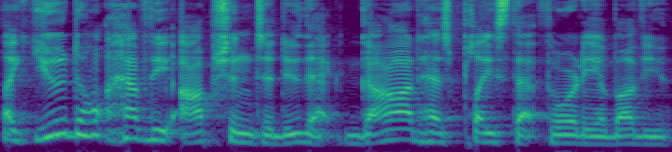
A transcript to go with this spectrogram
Like you don't have the option to do that. God has placed that authority above you.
